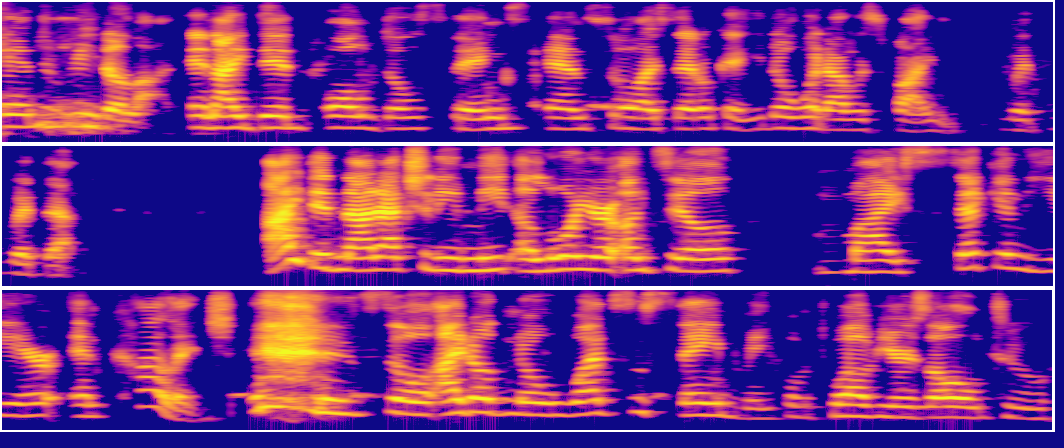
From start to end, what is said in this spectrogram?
and to read a lot. And I did all of those things. And so I said, okay, you know what? I was fine with, with that. I did not actually meet a lawyer until my second year in college. so I don't know what sustained me from 12 years old to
